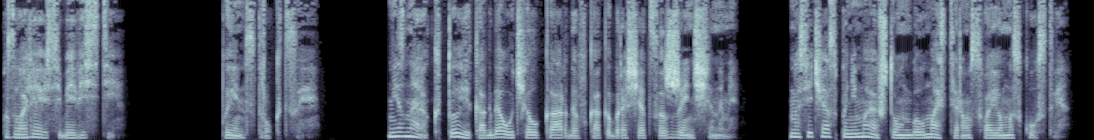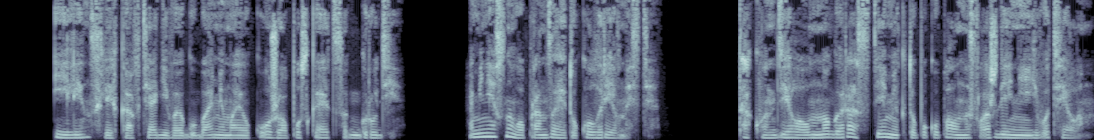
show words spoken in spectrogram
Позволяю себя вести. По инструкции. Не знаю, кто и когда учил Кардов, как обращаться с женщинами, но сейчас понимаю, что он был мастером в своем искусстве. Илин, слегка втягивая губами мою кожу, опускается к груди. А меня снова пронзает укол ревности. Так он делал много раз с теми, кто покупал наслаждение его телом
